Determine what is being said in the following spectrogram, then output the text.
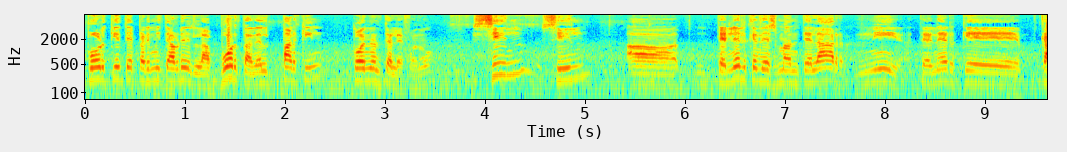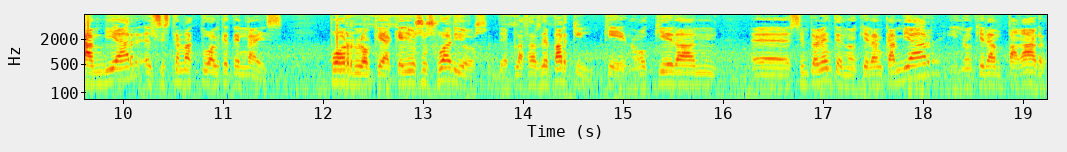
porque te permite abrir la puerta del parking con el teléfono, sin, sin uh, tener que desmantelar ni tener que cambiar el sistema actual que tengáis. Por lo que aquellos usuarios de plazas de parking que no quieran, eh, simplemente no quieran cambiar y no quieran pagar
